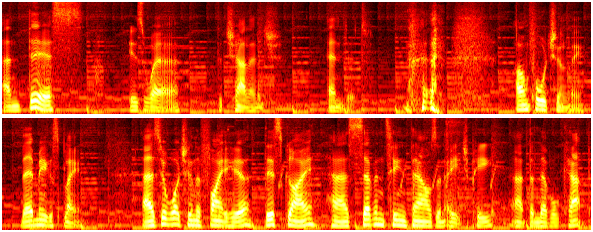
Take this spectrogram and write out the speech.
And this is where the challenge ended. Unfortunately, let me explain. As you're watching the fight here, this guy has 17,000 HP at the level cap.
